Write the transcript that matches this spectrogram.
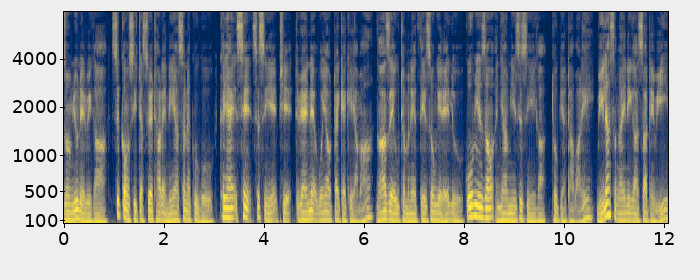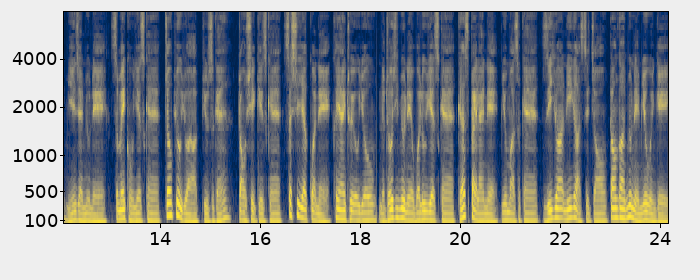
ဇွန်မြို့နယ်တွေကစစ်ကောင်စီတပ်ဆွဲထားတဲ့နေရာ12ခုကိုခရိုင်အဆင့်စစ်စင်ရေးအဖြစ်တပြိုင်တည်းဝင်ရောက်တိုက်ခတ်ခဲ့ရမှာ90ဦးထပ်မံသေဆုံးခဲ့တယ်လို့ကိုမြင့်ဆောင်အညာမြင့်စစ်စင်ရေးကထုတ်ပြန်ထားပါတယ်။မေလ15ရက်နေ့ကစတင်ပြီးမြင်းကြံမြို့နယ်စမိတ်ခုံရဲစခန်းကြောက်ဖြုတ်ရွာပြူစခန်းတောင်ရှိကေစခန်း18ရက်ကွက်နဲ့ခရိုင်ထွေအုပ်ရုံးနဒိုးကြီးမြို့နယ်ဝလူရဲစခန်း gas pipeline နဲ့မြို့မစခန်းဇီရွာအနီးကစစ်ကြောင်းတောင်သာမြို့နယ်မြို့ဝင်ဂိတ်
